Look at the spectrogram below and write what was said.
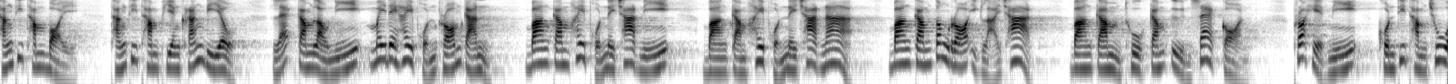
ทั้งที่ทำบ่อย ทั้งที่ทำเพียงครั้งเดียว และกรรมเหล่านี้ไม่ได้ให้ผลพร้อมกัน บางกรรมให้ผลในชาตินี้ บางกรรมให้ผลในชาติหน้า บางกรรมต้องรออีกหลายชาติ บางกรรมถูกกรรมอื่นแทรกก่อน เพราะเหตุนี้ คนที่ทำชั่ว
